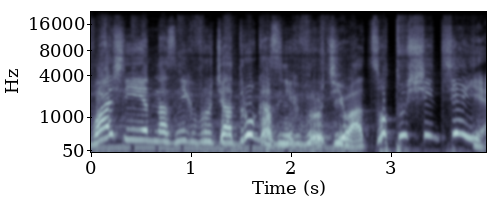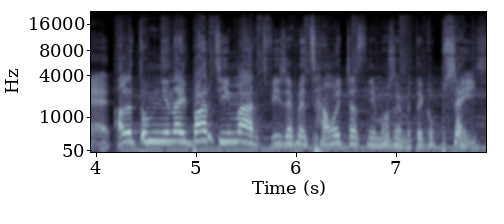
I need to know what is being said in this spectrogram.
Właśnie jedna z nich wróciła, druga z nich wróciła. Co tu się dzieje? Ale to mnie najbardziej martwi, że my cały czas nie możemy tego przejść.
